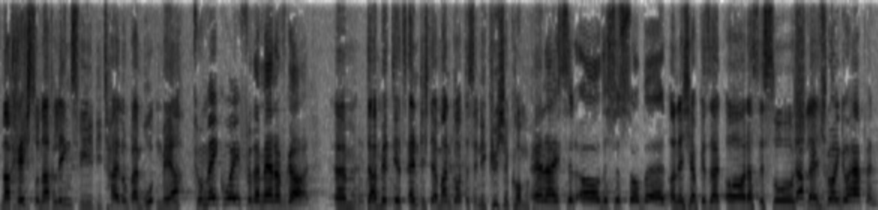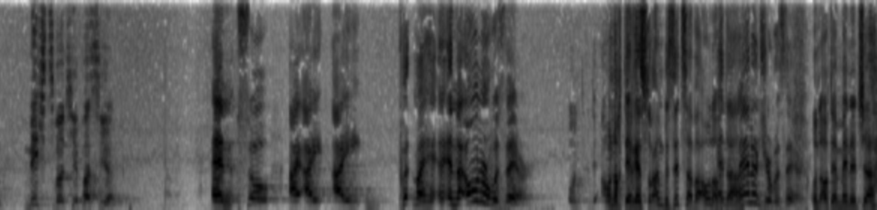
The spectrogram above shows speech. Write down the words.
nach rechts und nach links wie die Teilung beim Roten Meer, to make way for the man of God. Ähm, damit jetzt endlich der Mann Gottes in die Küche kommen kann. And I said, oh, this is so bad. Und ich habe gesagt, oh, das ist so Nothing's schlecht. Nichts wird hier passieren. And so I, I, I put my hand, and the owner was there. Und auch noch der Restaurantbesitzer war auch noch da. Und auch der Manager.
